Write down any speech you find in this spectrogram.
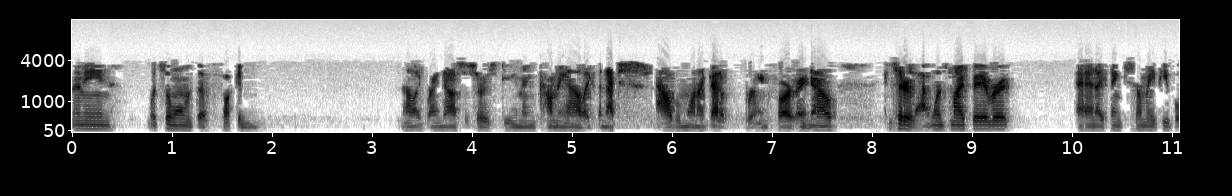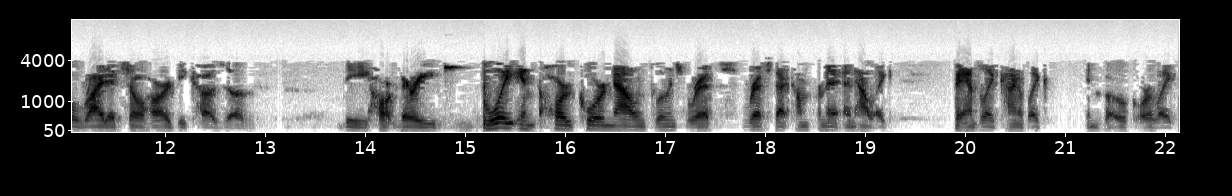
I mean, what's the one with the fucking not like Rhinoceros Demon coming out, like the next album one. I got a brain fart right now. Consider that one's my favorite. And I think so many people ride it so hard because of the hard, very blatant hardcore now influenced riffs, riffs that come from it and how like bands like kind of like Invoke or like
